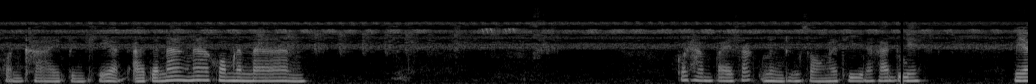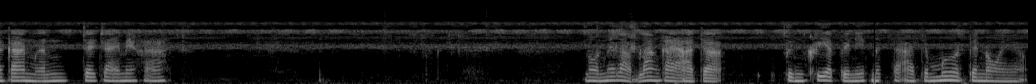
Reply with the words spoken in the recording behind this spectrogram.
ผ่อนคลายตึงเครียด อาจจะนั่งหน้าคอมนานๆ ก็ทำไปสักหนึ่งถึงสองนาทีนะคะ ดู มีอาการเหมือนใจใจไหมคะ นอนไม่หลับร่างกายอาจจะ ตึงเครียดไปนิดนึงแต่อาจจะมืดไปหน่อยอะ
